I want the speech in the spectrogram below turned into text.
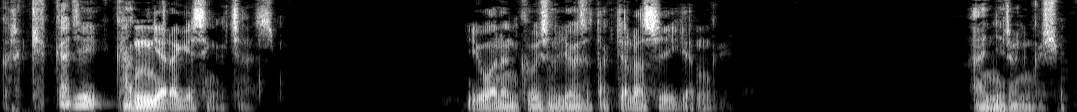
그렇게까지 강렬하게 생각지 않습니다. 요한은 그것을 여기서 딱 잘라서 얘기하는 거예요. 아니라는 것입니다.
